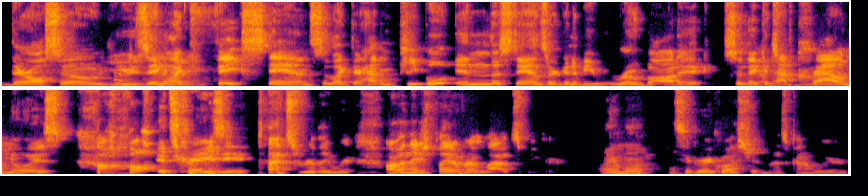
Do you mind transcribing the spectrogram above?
they're also using like fake stands. So like they're having people in the stands are going to be robotic, so they can have crowd weird. noise. oh, It's crazy. that's really weird. Why wouldn't they just play it over a loudspeaker? I don't know. That's a great question. That's kind of weird.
